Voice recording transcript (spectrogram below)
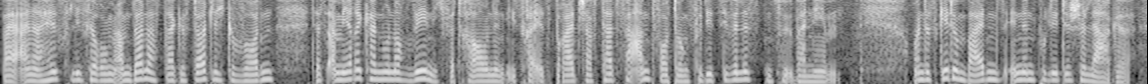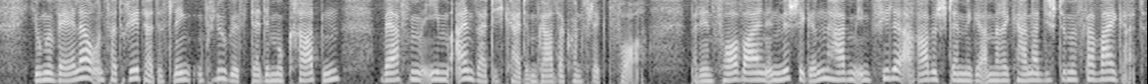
bei einer Hilfslieferung am Donnerstag ist deutlich geworden, dass Amerika nur noch wenig Vertrauen in Israels Bereitschaft hat, Verantwortung für die Zivilisten zu übernehmen. Und es geht um Bidens innenpolitische Lage. Junge Wähler und Vertreter des linken Flügels der Demokraten werfen ihm Einseitigkeit im Gaza-Konflikt vor. Bei den Vorwahlen in Michigan haben ihm viele arabischstämmige Amerikaner die Stimme verweigert.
